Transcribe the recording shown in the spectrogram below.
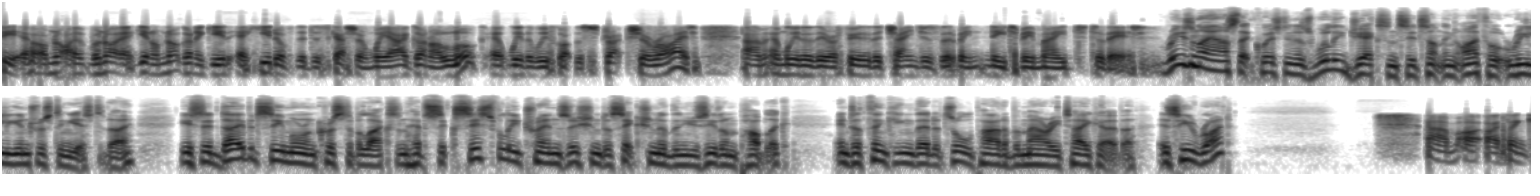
said, I'm not, not, again, I'm not going to get ahead of the discussion. We are going to look at whether we've got the structure right um, and whether there are further changes that need to be made to that. reason I asked that question is Willie Jackson said something I thought really interesting yesterday. He said David Seymour and Christopher Luxon have successfully transitioned a section of the New Zealand public into thinking that it's all part of a Maori takeover. Is he right? Um, I, I, think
